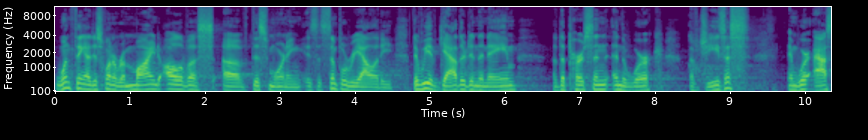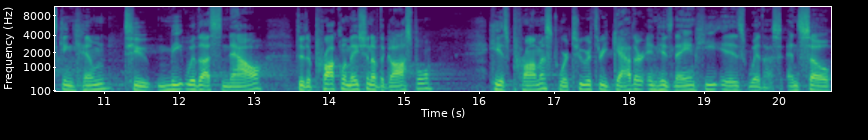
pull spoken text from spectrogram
one thing I just want to remind all of us of this morning is the simple reality that we have gathered in the name of the person and the work of Jesus, and we're asking Him to meet with us now through the proclamation of the gospel. He has promised where two or three gather in His name, He is with us. And so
